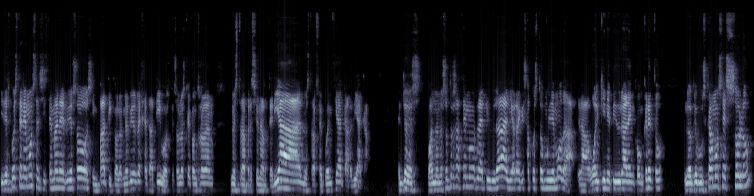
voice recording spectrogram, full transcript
Y después tenemos el sistema nervioso simpático, los nervios vegetativos, que son los que controlan nuestra presión arterial, nuestra frecuencia cardíaca. Entonces, cuando nosotros hacemos la epidural y ahora que se ha puesto muy de moda la walking epidural en concreto, lo que buscamos es solo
